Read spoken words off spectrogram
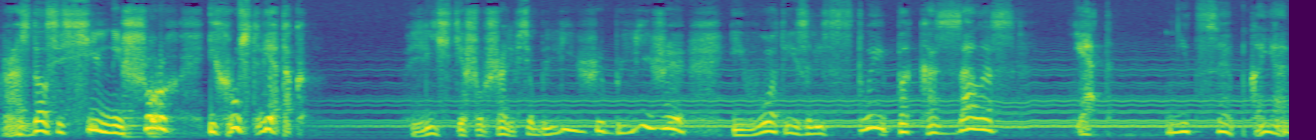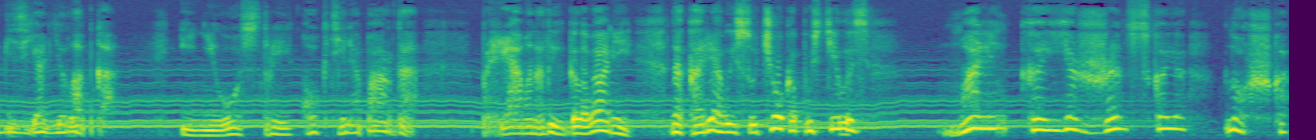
раздался сильный шорох и хруст веток. Листья шуршали все ближе, ближе, и вот из листвы показалось... Нет, не цепкая обезьянья лапка и не острые когти леопарда. Прямо над их головами на корявый сучок опустилась маленькая женская ножка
